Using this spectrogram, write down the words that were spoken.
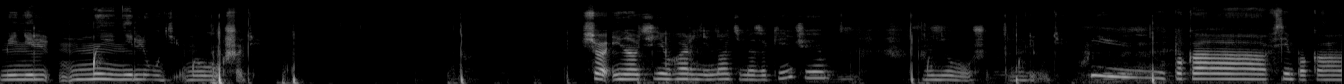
Ми не, лю- ми не люди, ми лошаді. Все, і на цій гарній ноті ми закінчуємо. Ми не лошаді, ми люди. Фу, Пока, всім пока.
